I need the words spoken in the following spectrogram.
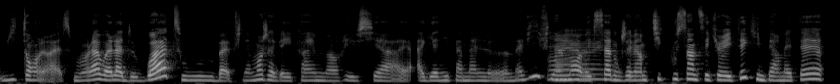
8 ans à ce moment-là, voilà, de boîte où bah, finalement, j'avais quand même réussi à, gagner pas mal ma vie finalement avec ça. Donc, j'avais un petit coussin de sécurité qui me permettait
